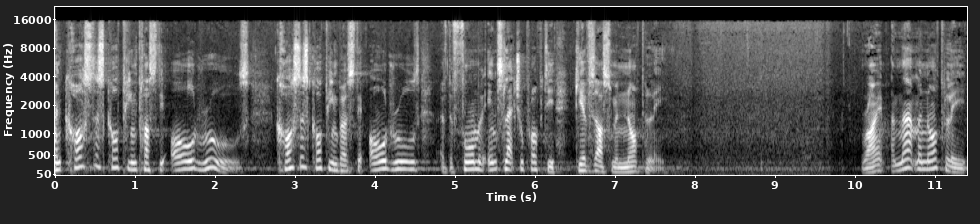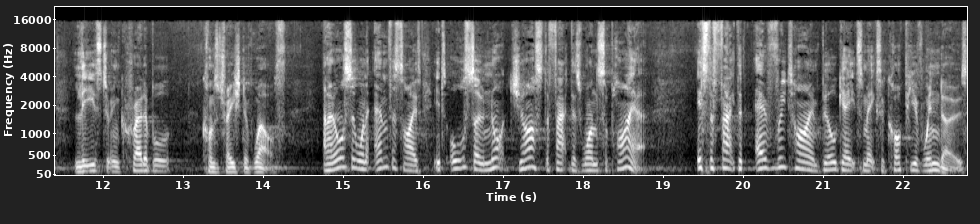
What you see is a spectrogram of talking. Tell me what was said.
And costless copying plus the old rules, costless copying plus the old rules of the form of intellectual property gives us monopoly. Right? And that monopoly leads to incredible concentration of wealth. And I also want to emphasize it's also not just the fact there's one supplier. It's the fact that every time Bill Gates makes a copy of Windows,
